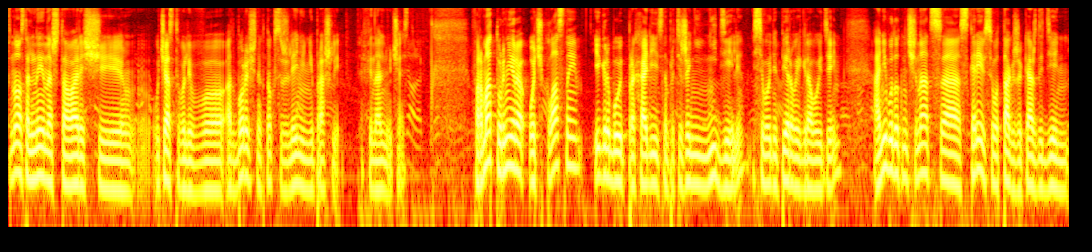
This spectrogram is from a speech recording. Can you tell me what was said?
Ну, остальные наши товарищи участвовали в отборочных, но, к сожалению, не прошли финальную часть. Формат турнира очень классный. Игры будут проходить на протяжении недели. Сегодня первый игровой день. Они будут начинаться, скорее всего, также каждый день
